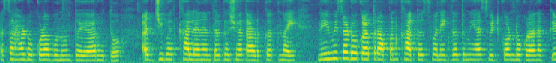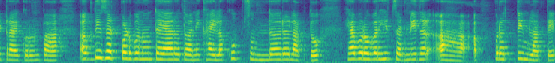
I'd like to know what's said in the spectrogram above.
असा हा ढोकळा बनवून तयार होतो. अजिबात खाल्ल्यानंतर घशात अडकत नाही. नेहमीचा ढोकळा तर आपण खातोच पण एकदा तुम्ही हा स्वीटकॉर्न ढोकळा नक्की ट्राय करून पहा. अगदी झटपट बनवून तयार होतो आणि खायला खूप सुंदर लागतो. ह्याबरोबर ही चटणी तर आहा अप्रतिम लागते.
